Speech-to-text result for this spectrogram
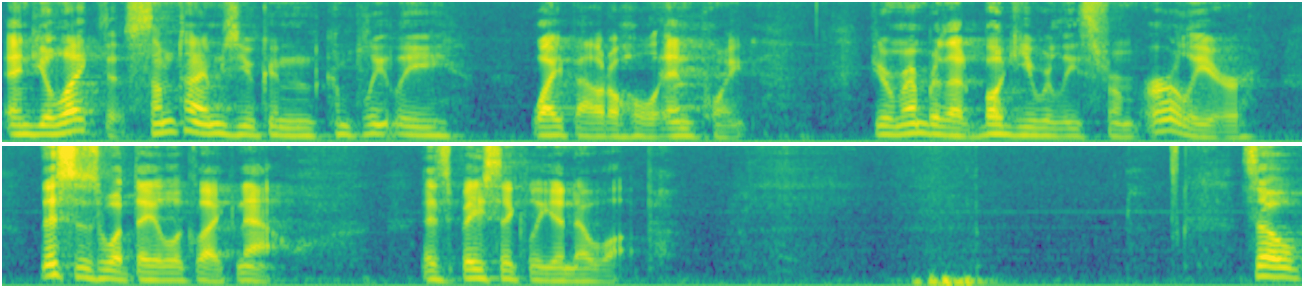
And you like this. Sometimes you can completely wipe out a whole endpoint. If you remember that buggy release from earlier, this is what they look like now. It's basically a no op. So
